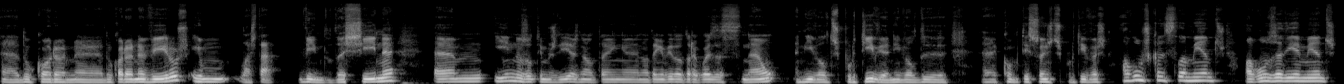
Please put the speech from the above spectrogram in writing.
uh, do, corona, do coronavírus, e lá está, vindo da China, um, e nos últimos dias não tem, não tem havido outra coisa senão, a nível desportivo a nível de uh, competições desportivas, alguns cancelamentos, alguns adiamentos,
